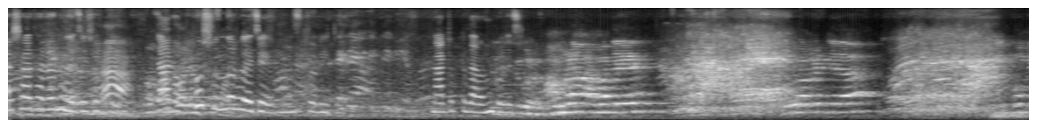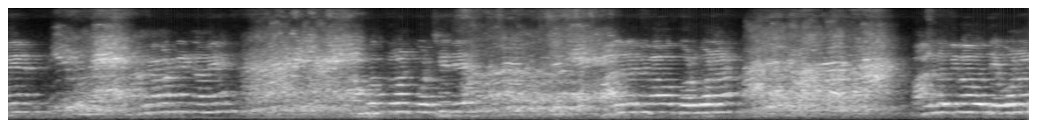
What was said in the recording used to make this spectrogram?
অসাধারণ হয়েছে সত্যি। দারুণ খুব সুন্দর হয়েছে স্টোরিটা নাটকটা দারুণ করেছে। আমরা আমাদের জেলা বীরভূমের রাঙ্গামাটির নামে শপথ গ্রহণ করছি যে বাল্য বিবাহ করব না, বাল্য বিবাহ দেব না,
